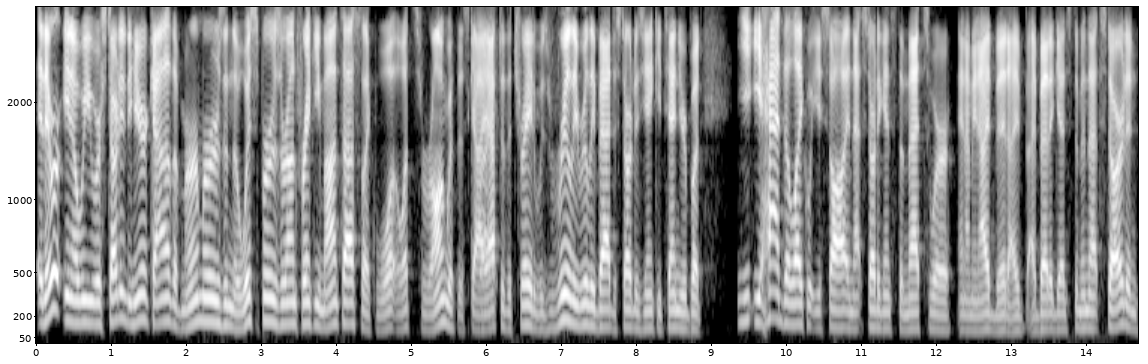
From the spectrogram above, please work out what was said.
There were, you know, we were starting to hear kind of the murmurs and the whispers around Frankie Montas, like what what's wrong with this guy after the trade. It was really really bad to start his Yankee tenure, but. You, you had to like what you saw in that start against the Mets, where, and I mean, I admit I, I bet against him in that start, and,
